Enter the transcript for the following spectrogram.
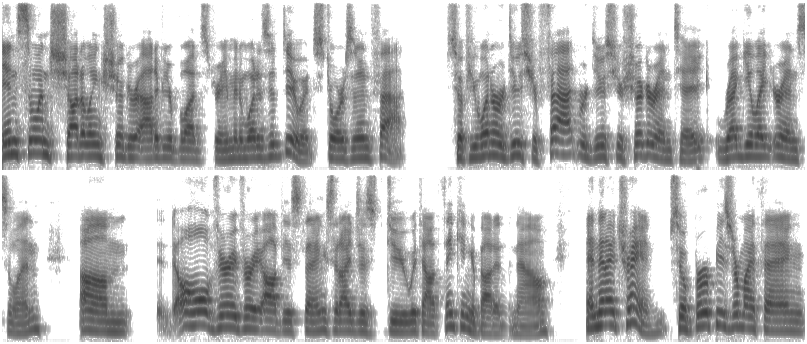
insulin shuttling sugar out of your bloodstream. And what does it do? It stores it in fat. So if you want to reduce your fat, reduce your sugar intake, regulate your insulin. Um, all very, very obvious things that I just do without thinking about it now. And then I train. So burpees are my thing.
